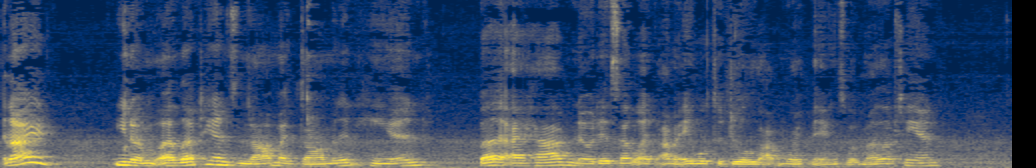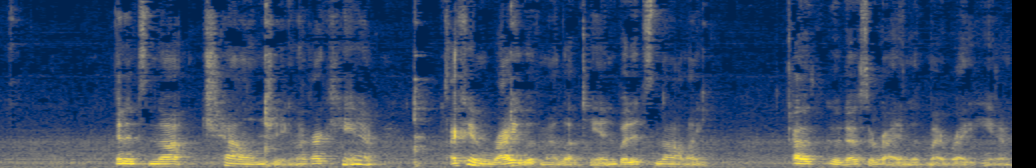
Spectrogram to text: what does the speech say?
And I, you know, my left hand's not my dominant hand, but I have noticed that like I'm able to do a lot more things with my left hand. And it's not challenging. Like I can't I can write with my left hand, but it's not like as good as the writing with my right hand.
